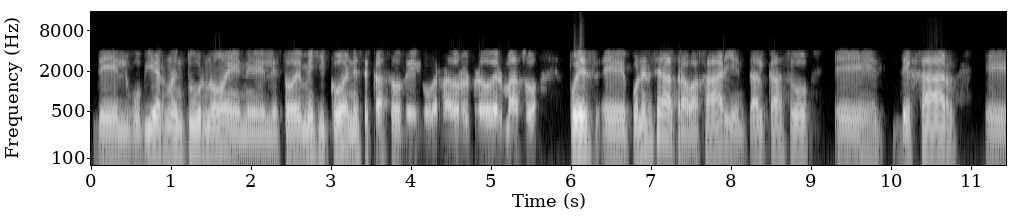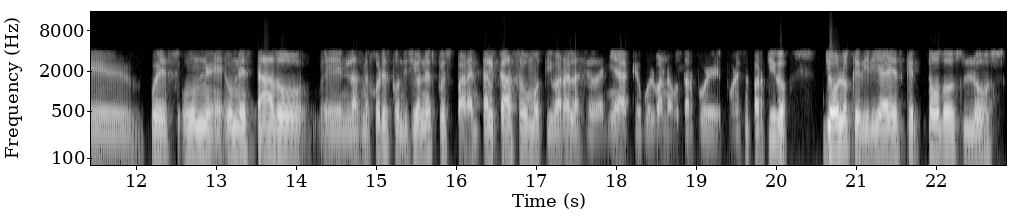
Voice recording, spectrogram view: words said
del gobierno en turno en el Estado de México, en este caso del gobernador Alfredo del Mazo, pues eh, ponerse a trabajar y en tal caso eh, dejar eh, pues un, un estado en las mejores condiciones pues para en tal caso motivar a la ciudadanía a que vuelvan a votar por, por ese partido. Yo lo que diría es que todos los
